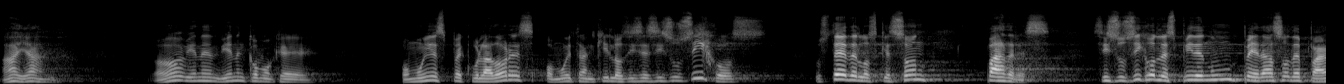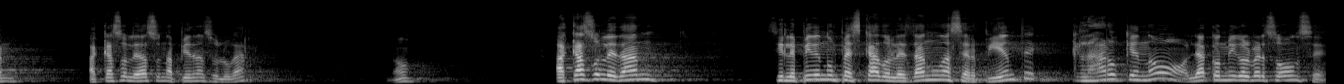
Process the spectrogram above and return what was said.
Ah, ya. Oh, vienen, vienen como que o muy especuladores o muy tranquilos. Dice, si sus hijos, ustedes los que son padres, si sus hijos les piden un pedazo de pan, ¿acaso le das una piedra en su lugar? No. ¿Acaso le dan, si le piden un pescado, les dan una serpiente? Claro que no. Lea conmigo el verso 11.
